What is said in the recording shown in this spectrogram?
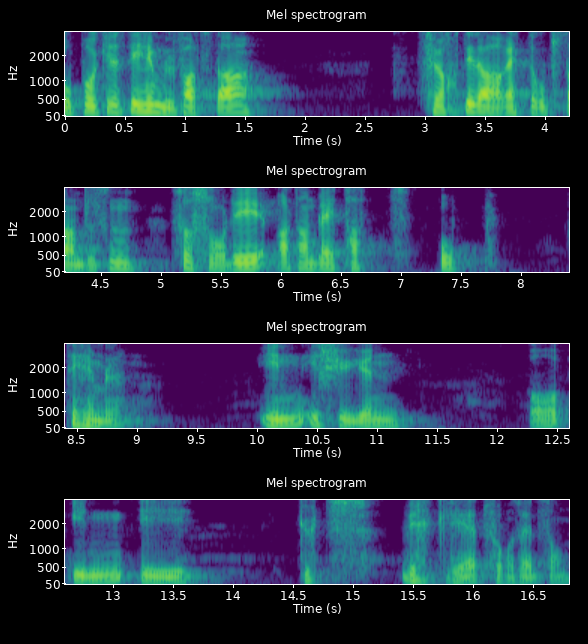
Og på Kristi himmelfartsdag, 40 dager etter oppstandelsen, så så de at han ble tatt opp til himmelen. Inn i skyen og inn i Guds virkelighet, for å si det sånn.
